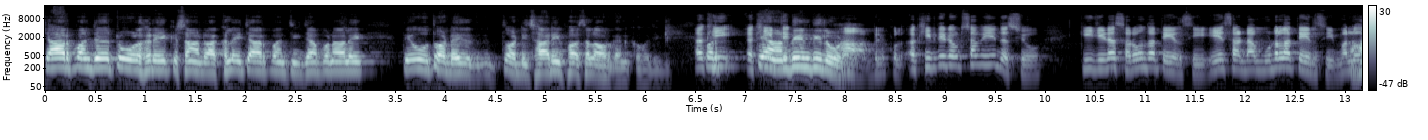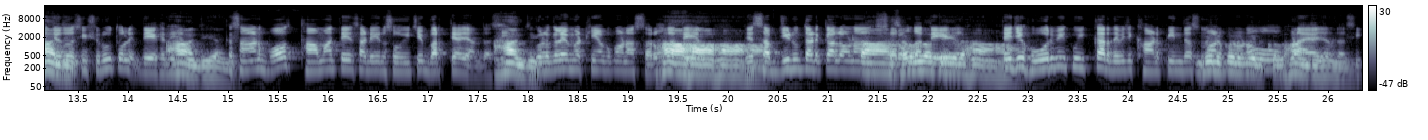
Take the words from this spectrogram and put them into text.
ਚਾਰ ਪੰਜ ਢੋਲ ਹਰੇਕ ਕਿਸਾਨ ਰੱਖ ਲਏ ਚਾਰ ਪੰਜ ਚੀਜ਼ਾਂ ਬਣਾ ਲਏ। ਤੇ ਉਹ ਤੁਹਾਡੇ ਤੁਹਾਡੀ ਸਾਰੀ ਫਸਲ ਆਰਗੈਨਿਕ ਹੋ ਜਾਏਗੀ ਅਖੀਰ ਧਿਆਨ ਦੇਣ ਦੀ ਲੋੜ ਹੈ ਬਿਲਕੁਲ ਅਖੀਰ ਤੇ ਡਾਕਟਰ ਸਾਹਿਬ ਇਹ ਦੱਸਿਓ ਕਿ ਜਿਹੜਾ ਸਰੋਂ ਦਾ ਤੇਲ ਸੀ ਇਹ ਸਾਡਾ ਮੁੱਢਲਾ ਤੇਲ ਸੀ ਮੰਨ ਲਓ। ਜਦੋਂ ਅਸੀਂ ਸ਼ੁਰੂ ਤੋਂ ਦੇਖਦੇ ਹਾਂ ਕਿਸਾਨ ਬਹੁਤ ਥਾਵਾਂ ਤੇ ਸਾਡੇ ਰਸੋਈ 'ਚ ਵਰਤਿਆ ਜਾਂਦਾ। ਸੀ ਗੁਲਗੁਲੇ ਮੱਠੀਆਂ ਪਕਾਉਣਾ ਸਰੋਂ ਦਾ ਤੇਲ ਜੇ। ਸਬਜ਼ੀ ਨੂੰ ਤੜਕਾ ਲਾਉਣਾ ਸਰੋਂ ਦਾ ਤੇਲ ਤੇ ਜੇ। ਹੋਰ ਵੀ ਕੋਈ ਘਰ ਦੇ ਵਿੱਚ ਖਾਣ ਪੀਣ ਦਾ ਸਮਾਨ ਬਣਾਉਣਾ ਉਹ ਬਣਾਇਆ ਜਾਂਦਾ। ਸੀ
